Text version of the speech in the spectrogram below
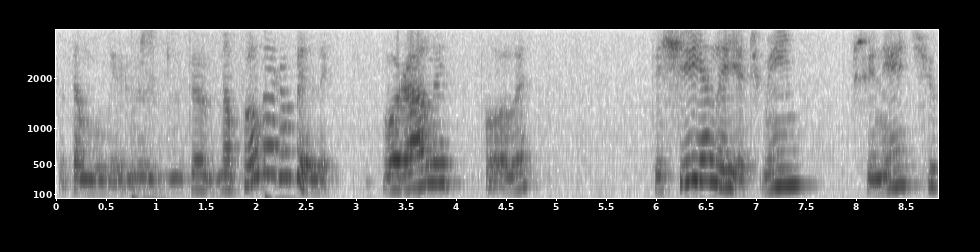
то там були руські. То на поле робили. Орали поле, то сіяли ячмінь, пшеницю,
